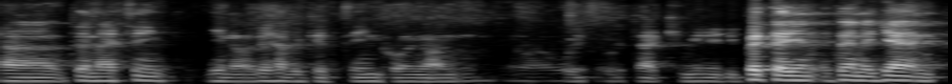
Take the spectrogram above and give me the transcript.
uh, then I think you know they have a good thing going on uh, with with that community. But then then again,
